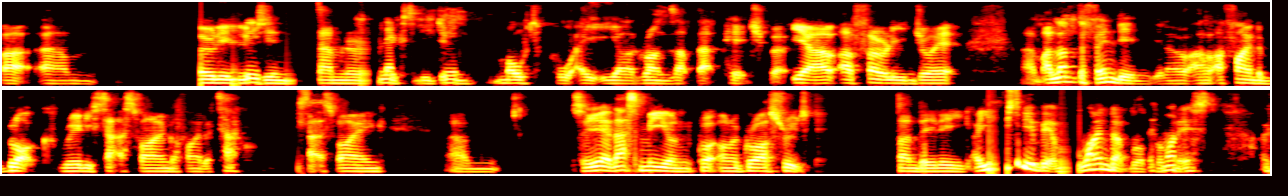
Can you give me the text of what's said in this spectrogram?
but um, slowly losing stamina legs to be doing multiple 80 yard runs up that pitch. But yeah, I, I thoroughly enjoy it. Um, I love defending. You know, I, I, find a block really satisfying. I find a tackle satisfying. Um, so yeah, that's me on on a grassroots Sunday league. I used to be a bit of a wind up, Rob. If I'm honest, I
